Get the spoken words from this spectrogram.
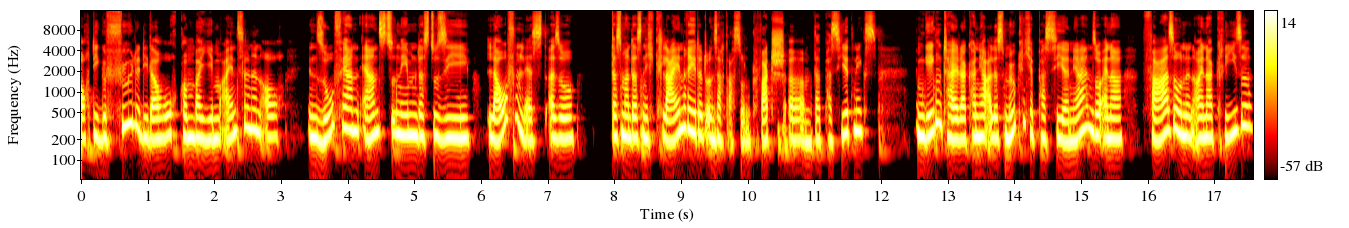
auch die Gefühle, die da hochkommen, bei jedem Einzelnen auch insofern ernst zu nehmen, dass du sie laufen lässt. Also, dass man das nicht kleinredet und sagt, ach so ein Quatsch, äh, da passiert nichts. Im Gegenteil, da kann ja alles Mögliche passieren, ja, in so einer Phase und in einer Krise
